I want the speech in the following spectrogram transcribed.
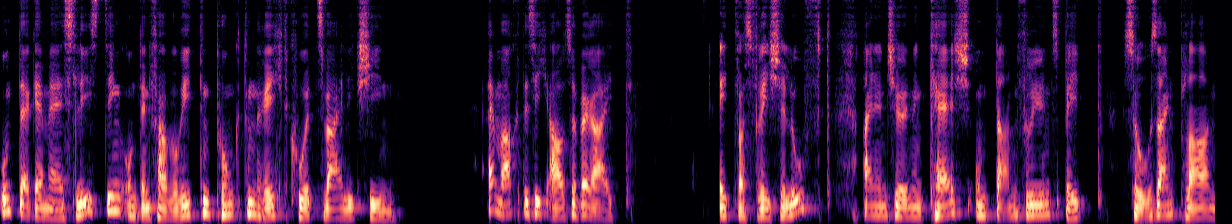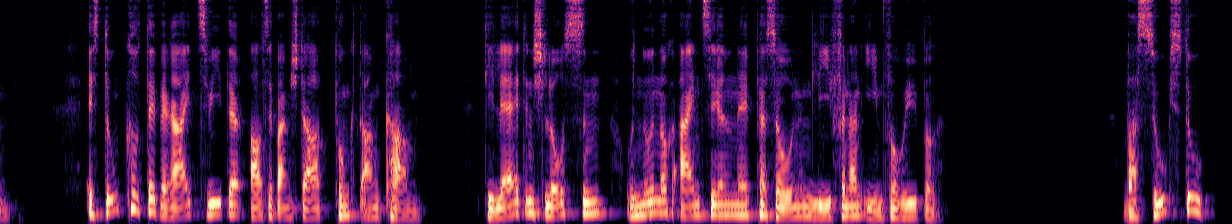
und der gemäß Listing und den Favoritenpunkten recht kurzweilig schien. Er machte sich also bereit. Etwas frische Luft, einen schönen Cash und dann früh ins Bett, so sein Plan. Es dunkelte bereits wieder, als er beim Startpunkt ankam. Die Läden schlossen und nur noch einzelne Personen liefen an ihm vorüber. Was suchst du?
